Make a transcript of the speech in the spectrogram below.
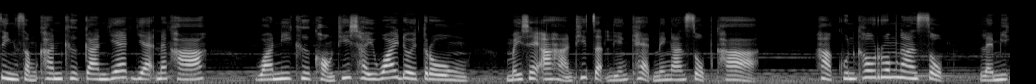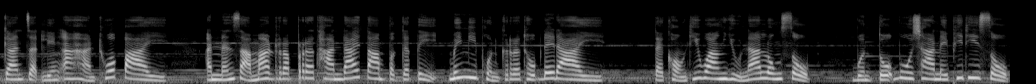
สิ่งสำคัญคือการแยกแยะนะคะ ว่านี่คือของที่ใช้ไหว้โดยตรง ไม่ใช่อาหารที่จัดเลี้ยงแขกในงานศพค่ะ หากคุณเข้าร่วมงานศพ และมีการจัดเลี้ยงอาหารทั่วไป อันนั้นสามารถรับประทานได้ตามปกติไม่มีผลกระทบใดๆ แต่ของที่วางอยู่หน้าลงศพ บนโต๊ะบูชาในพิธีศพ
